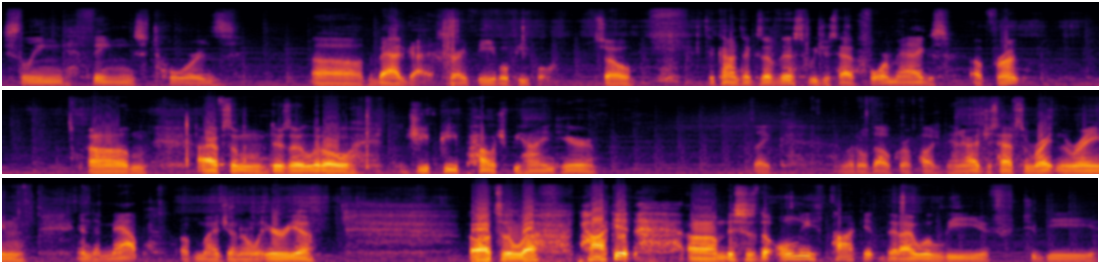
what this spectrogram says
sling things towards uh, the bad guys, right? The evil people. So the context of this, we just have four mags up front. Um, I have some, there's a little GP pouch behind here. It's like a little Velcro pouch behind here. I just have some Right in the Rain and the map of my general area. Uh, to the left pocket, um, this is the only pocket that I will leave to be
